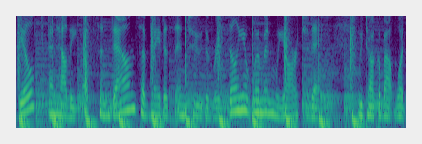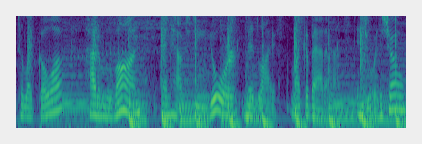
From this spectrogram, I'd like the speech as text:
guilt, and how the ups and downs have made us into the resilient women we are today. We talk about what to let go of, how to move on, and how to do your midlife like a badass. Enjoy the show.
